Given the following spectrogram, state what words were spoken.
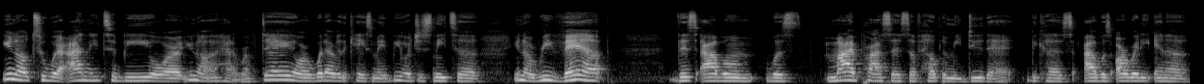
you know, to where I need to be, or, you know, I had a rough day, or whatever the case may be, or just need to, you know, revamp. This album was my process of helping me do that because I was already in a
